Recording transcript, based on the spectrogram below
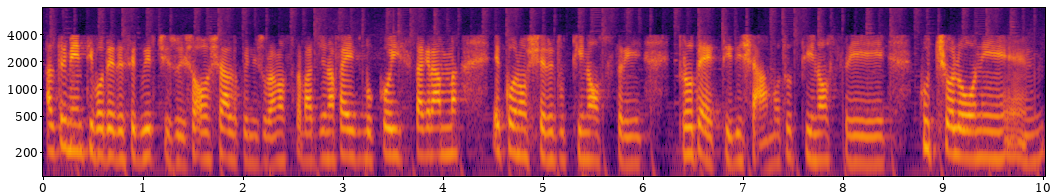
Altrimenti potete seguirci sui social, quindi sulla nostra pagina Facebook o Instagram e conoscere tutti i nostri protetti, diciamo, tutti i nostri cuccioloni eh,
